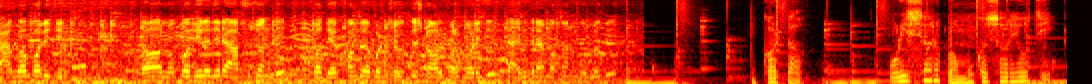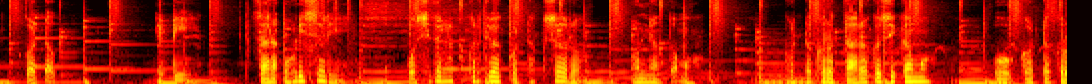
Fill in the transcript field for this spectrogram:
ପାଗ କରିଛି। ତ ଲୋକ ଧୀରେ ଧୀରେ ଆସୁଛନ୍ତି। ତ ଦେଖନ୍ତୁ ଏପଟେ ସବୁ ଷ୍ଟଲ୍ ଫଲ୍ ପଡ଼ିଛି। ତା ଭିତରେ ଆମେ ବର୍ତ୍ତମାନ ବୁଲୁଛୁ। କଟକ ଓଡ଼ିଶାର ପ୍ରମୁଖ ସହର ହେଉଛି କଟକ। ଏଠି ସାରା ଓଡ଼ିଶାରେ ପ୍ରସିଦ୍ଧ ଲାଭ କରିଥିବା କଟକ ସହର ଅନ୍ୟତମ। କଟକର ତାରକସି କାମ ଓ କଟକର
